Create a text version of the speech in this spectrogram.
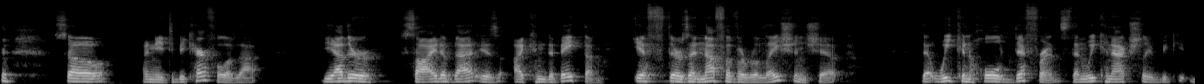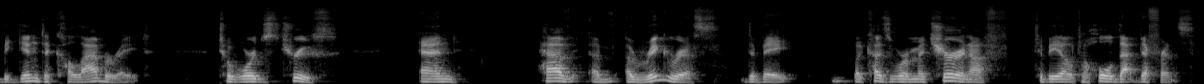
so I need to be careful of that. The other side of that is I can debate them. If there's enough of a relationship that we can hold difference, then we can actually be- begin to collaborate towards truth and have a, a rigorous debate because we're mature enough to be able to hold that difference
